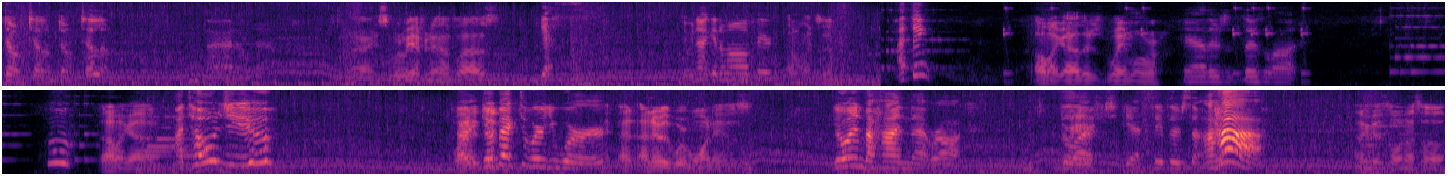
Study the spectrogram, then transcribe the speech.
Don't tell him, don't tell him. I, I don't know. Alright, so what do we have for now? The flies? Yes. Did we not get them all up here? I don't think so. I think. Oh my god, there's way more. Yeah, there's there's a lot. Whew. Oh my god. I told you. Why Alright, go they- back to where you were. I, I know where one is. Go in behind that rock. The Over here? left. Yeah. See if there's some. Aha! I think that's the one I saw.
